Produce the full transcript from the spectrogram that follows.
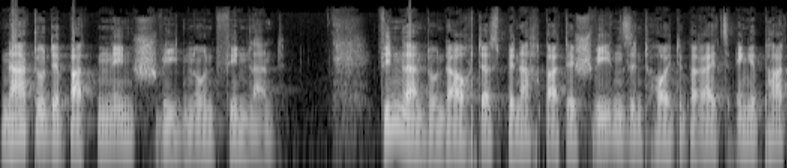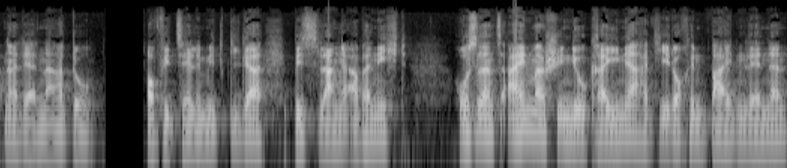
NATO-Debatten in Schweden und Finnland Finnland und auch das benachbarte Schweden sind heute bereits enge Partner der NATO, offizielle Mitglieder bislang aber nicht. Russlands Einmarsch in die Ukraine hat jedoch in beiden Ländern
